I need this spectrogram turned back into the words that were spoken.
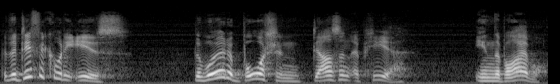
But the difficulty is the word abortion doesn't appear in the Bible.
